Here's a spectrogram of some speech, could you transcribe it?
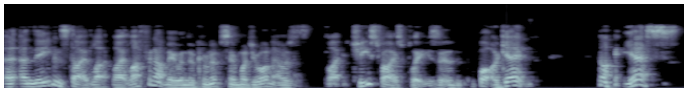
And they even started like, like laughing at me when they were coming up saying, "What do you want?" I was like, "Cheese fries, please." And what again? Like, yes.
